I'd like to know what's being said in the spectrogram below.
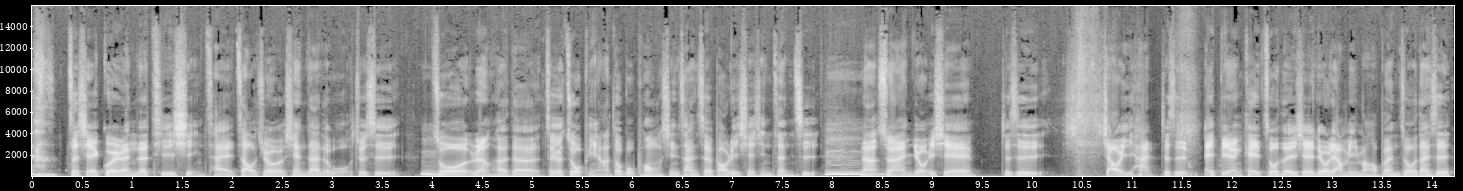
这些贵人的提醒，才造就现在的我，就是做任何的这个作品啊，都不碰新三色暴力、血腥政治。嗯，那虽然有一些就是小遗憾，就是哎，别人可以做的一些流量密码我不能做，但是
